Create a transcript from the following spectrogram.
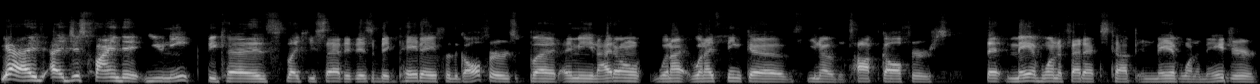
Yeah, I, I just find it unique because, like you said, it is a big payday for the golfers. But I mean, I don't when I when I think of you know the top golfers that may have won a FedEx Cup and may have won a major,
